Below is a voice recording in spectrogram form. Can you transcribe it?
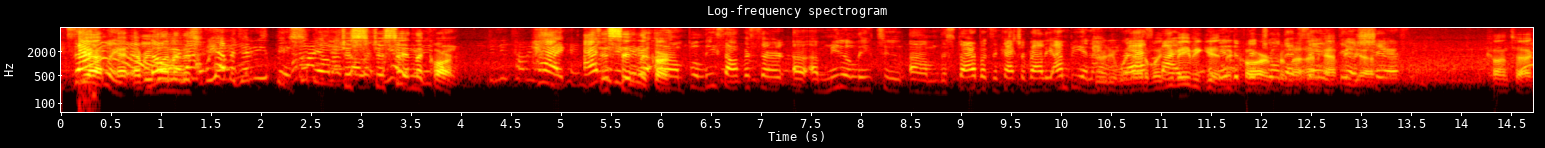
Exactly. Yeah, everyone no, in this- not. We haven't did anything. Sit down. Just- just sit in the did car. Anything. Can you tell me Hi, I Just need sit to in get the car. a um, police officer uh, immediately to um, the Starbucks in Castro Valley. I'm being 31 harassed by you may be an getting a individual from that's saying that they're a uh, sheriff Contact.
